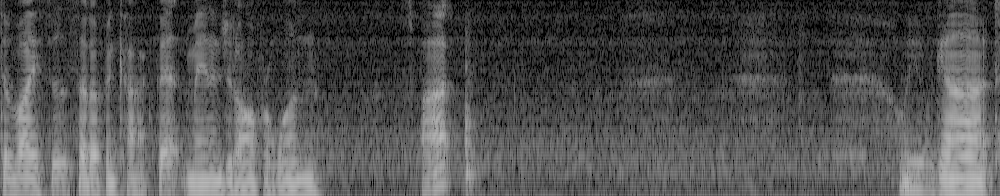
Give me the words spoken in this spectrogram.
devices set up in cockpit and manage it all from one spot. We've got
